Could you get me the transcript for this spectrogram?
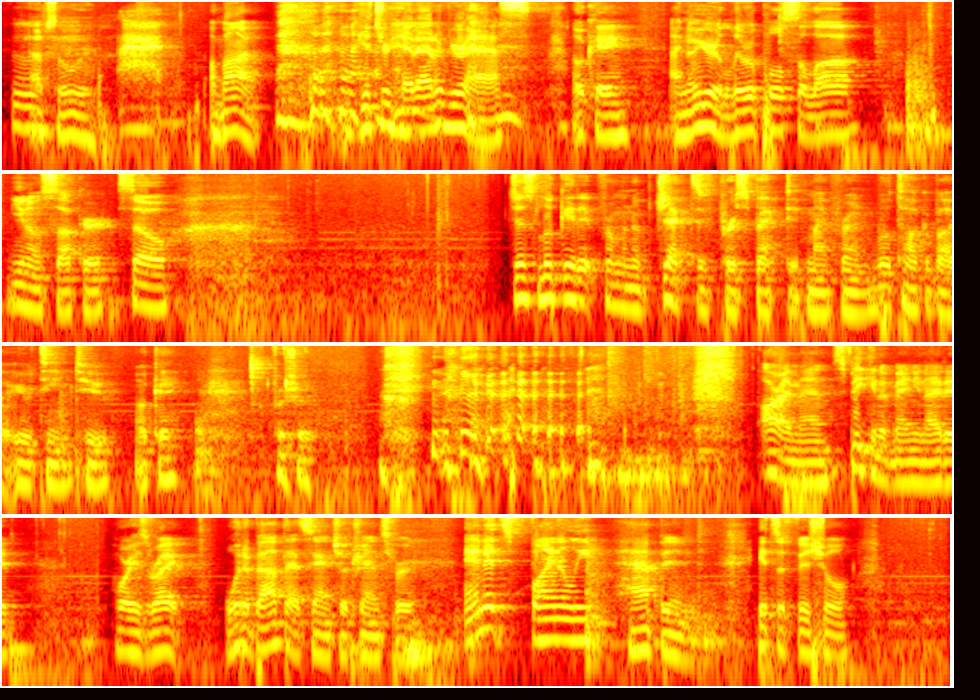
Ugh. Absolutely. Ahmad, get your head out of your ass. Okay. I know you're a Liverpool Salah, you know, sucker. So just look at it from an objective perspective, my friend. We'll talk about your team too, okay? For sure. All right, man. Speaking of Man United, Jorge's right. What about that Sancho transfer? And it's finally happened. It's official.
